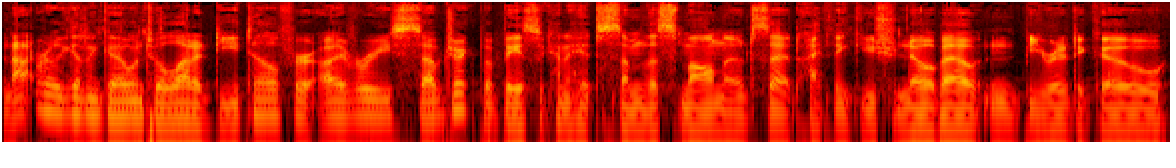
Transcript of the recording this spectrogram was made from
Not really going to go into a lot of detail for every subject, but basically kind of hit some of the small notes that I think you should know about and be ready to go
